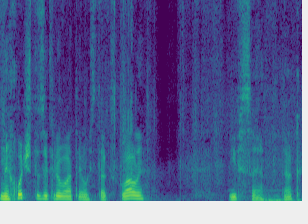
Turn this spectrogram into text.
Не хочете закривати, ось так склали. І все, так?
